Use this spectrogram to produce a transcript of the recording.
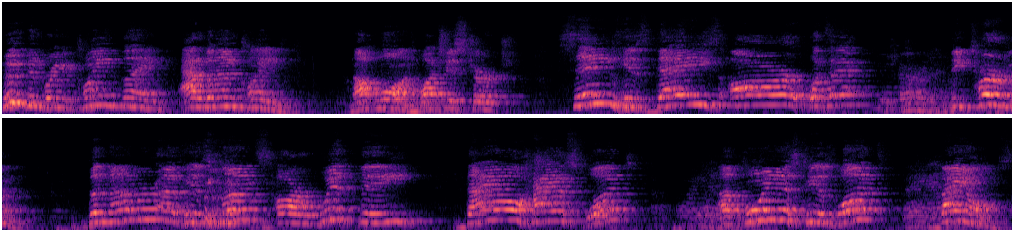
Who can bring a clean thing out of an unclean? Not one. Watch this, church. Seeing his days are, what's that? Determined. The number of his months are with thee. Thou hast what? Appointest his what? Bounds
